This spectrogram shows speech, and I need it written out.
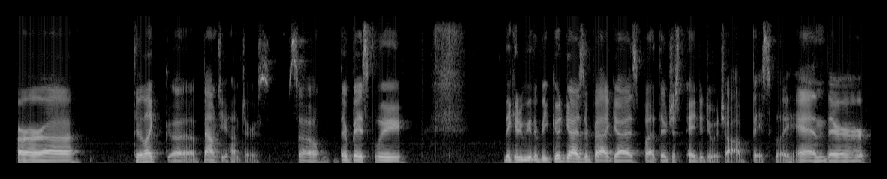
are uh, they're like uh, bounty hunters. So they're basically they could either be good guys or bad guys, but they're just paid to do a job basically, and they're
